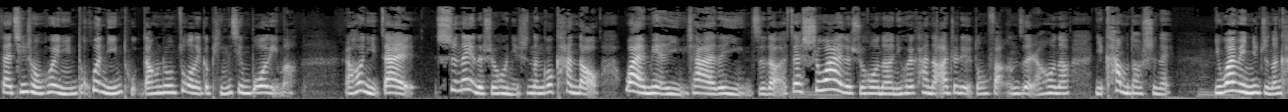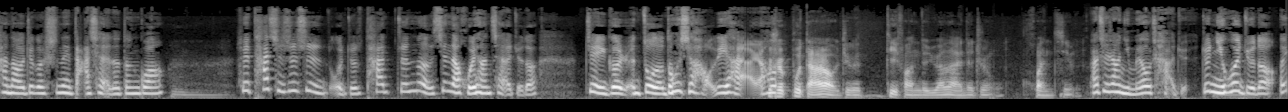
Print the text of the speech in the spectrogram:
在清水混凝混凝土当中做了一个平行玻璃嘛，然后你在室内的时候，你是能够看到外面影下来的影子的；在室外的时候呢，你会看到啊，这里有栋房子，然后呢，你看不到室内，你外面你只能看到这个室内打起来的灯光。所以他其实是，我觉得他真的现在回想起来，觉得这一个人做的东西好厉害啊。然后就是不打扰这个地方的原来的这种环境。而且让你没有察觉，就你会觉得，哎，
